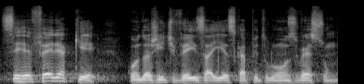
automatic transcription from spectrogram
Se refere a quê quando a gente vê Isaías capítulo 11, verso 1?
